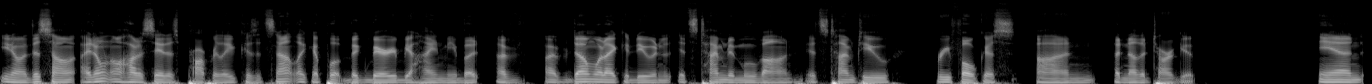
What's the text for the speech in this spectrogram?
you know, this sound I don't know how to say this properly because it's not like I put Big Berry behind me, but I've I've done what I could do and it's time to move on. It's time to refocus on another target. And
